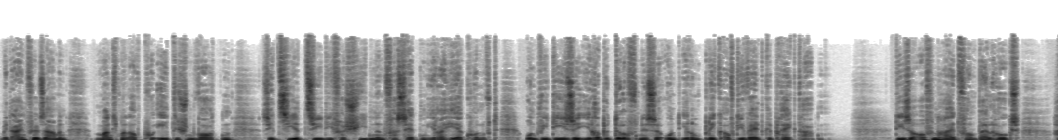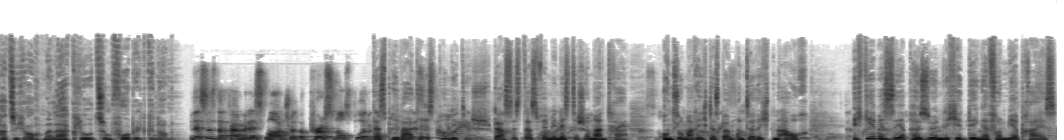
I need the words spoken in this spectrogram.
Mit einfühlsamen, manchmal auch poetischen Worten seziert sie die verschiedenen Facetten ihrer Herkunft und wie diese ihre Bedürfnisse und ihren Blick auf die Welt geprägt haben. Diese Offenheit von Bell Hooks hat sich auch Malaklu zum Vorbild genommen. Das Private ist politisch, das ist das feministische Mantra. Und so mache ich das beim Unterrichten auch. Ich gebe sehr persönliche Dinge von mir preis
